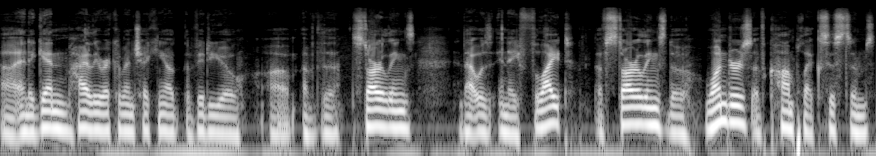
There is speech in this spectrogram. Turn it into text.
Uh, and again, highly recommend checking out the video uh, of the starlings. That was in a flight of starlings, the wonders of complex systems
